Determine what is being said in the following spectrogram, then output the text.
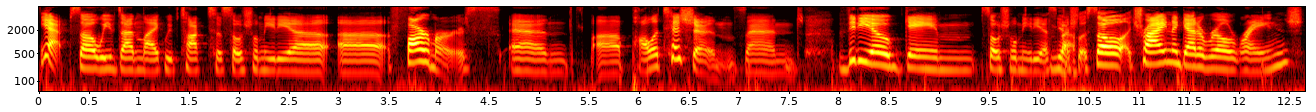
yeah, so we've done like we've talked to social media uh, farmers and uh, politicians and video game social media Yeah. specialists. So trying to get a real range.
